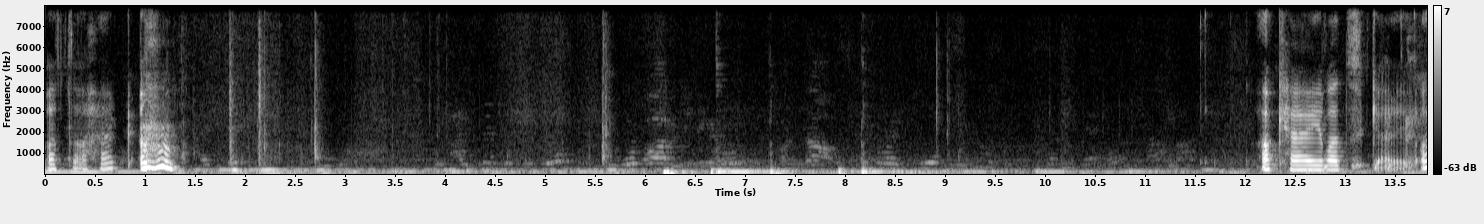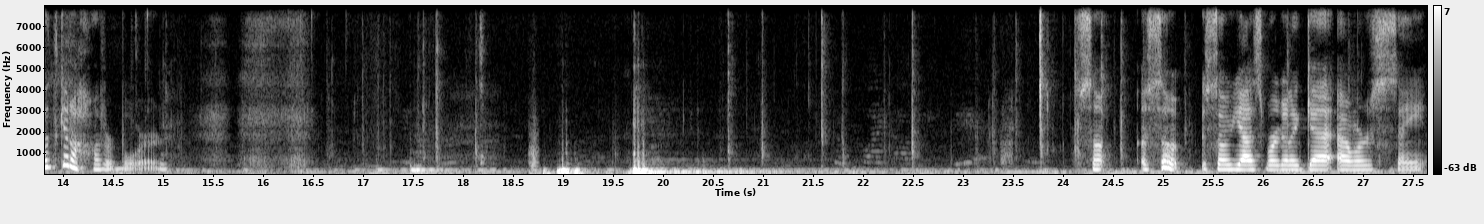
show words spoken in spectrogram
What the heck? okay, let's get it. Let's get a hoverboard. So, so, so yes, we're gonna get our Saint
